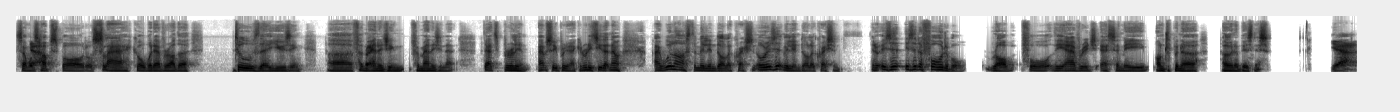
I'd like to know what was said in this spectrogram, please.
someone's yeah. HubSpot or Slack or whatever other tools they're using uh, for right. managing for managing that. That's brilliant. Absolutely brilliant. I can really see that. Now, I will ask the million dollar question, or is it million dollar question? You know, is it is it affordable, Rob, for the average SME entrepreneur owner business? Yeah,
